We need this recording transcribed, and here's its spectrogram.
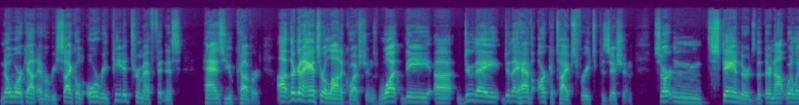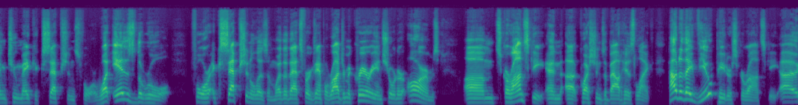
No workout ever recycled or repeated. TrueMath Fitness has you covered. Uh, they're going to answer a lot of questions. What the uh, do they do they have archetypes for each position? Certain standards that they're not willing to make exceptions for. What is the rule for exceptionalism? Whether that's, for example, Roger McCreary and shorter arms, um, and uh, questions about his length. How do they view Peter Skoronski? Uh,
